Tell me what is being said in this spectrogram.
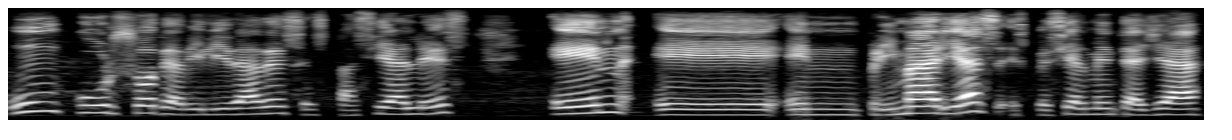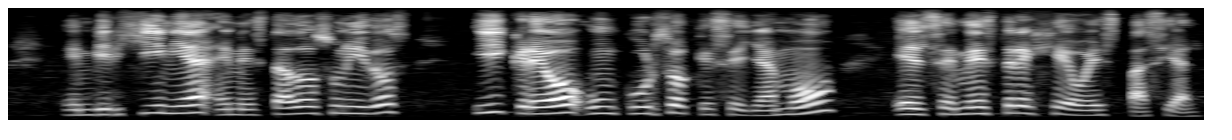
un curso de habilidades espaciales eh, en, primarias, especialmente allá en Virginia, en Estados Unidos, y creó un curso que se llamó el semestre geoespacial.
